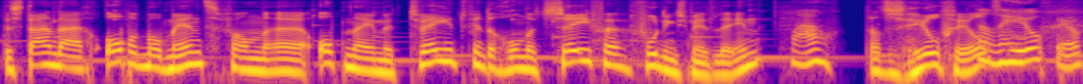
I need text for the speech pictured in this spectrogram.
Er staan daar op het moment van opnemen 2207 voedingsmiddelen in. Wauw. Dat is heel veel. Dat is heel veel.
